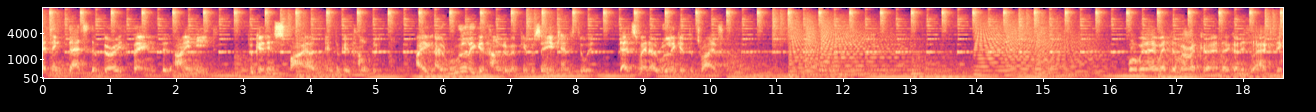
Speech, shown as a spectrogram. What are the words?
I think that's the very thing that I need to get inspired and to get hungry. I, I really get hungry when people say you can't do it. That's when I really get the drive. Got into acting,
